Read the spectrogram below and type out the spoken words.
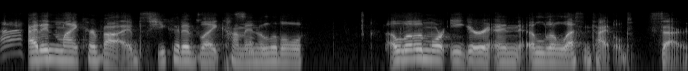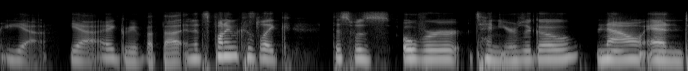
I didn't like her vibes. She could have like come in a little a little more eager and a little less entitled. Sorry. Yeah. Yeah, I agree about that. And it's funny because like this was over 10 years ago now and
